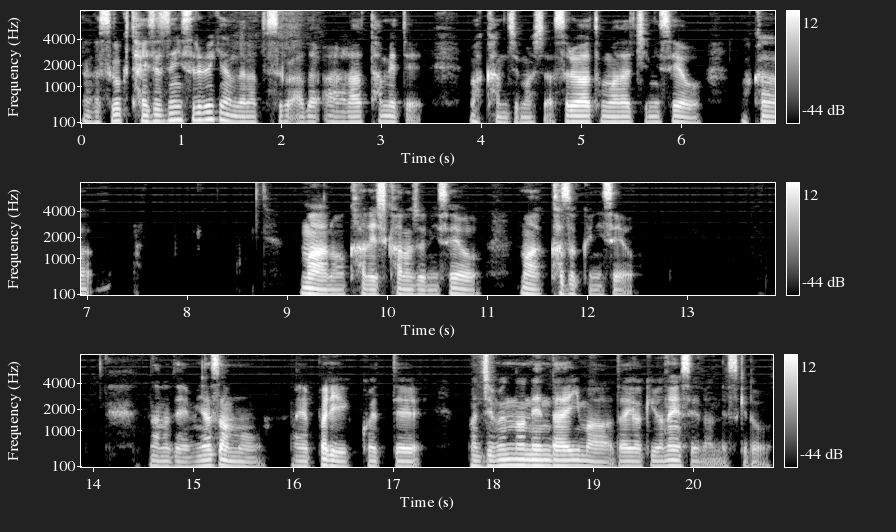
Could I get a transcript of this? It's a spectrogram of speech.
なんかすごく大切にするべきなんだなってすごい改めてまあ、感じました。それは友達にせよ、まあ、か、まあ、あの、彼氏、彼女にせよ、まあ、家族にせよ。なので、皆さんも、まあ、やっぱりこうやって、まあ、自分の年代、今、大学4年生なんですけど、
